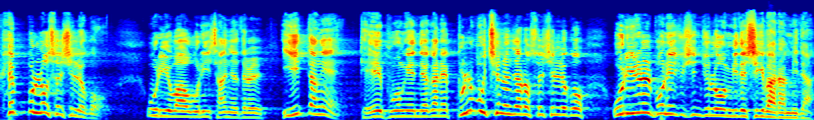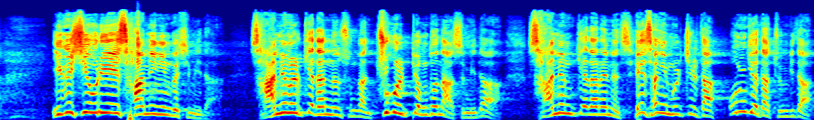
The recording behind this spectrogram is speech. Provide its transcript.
횃불로 서시려고 우리와 우리 자녀들을 이 땅에 대부흥의 뇌관에 불 붙이는 자로 서시려고 우리를 보내주신 줄로 믿으시기 바랍니다. 이것이 우리의 사명인 것입니다. 사명을 깨닫는 순간 죽을 병도 낫습니다. 사명 깨달으면 세상의 물질 다 옮겨다 줍니다.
